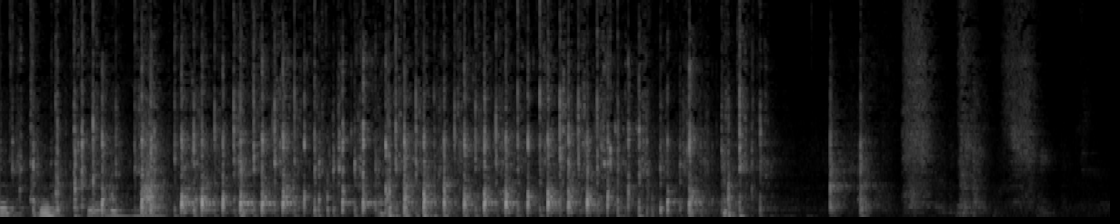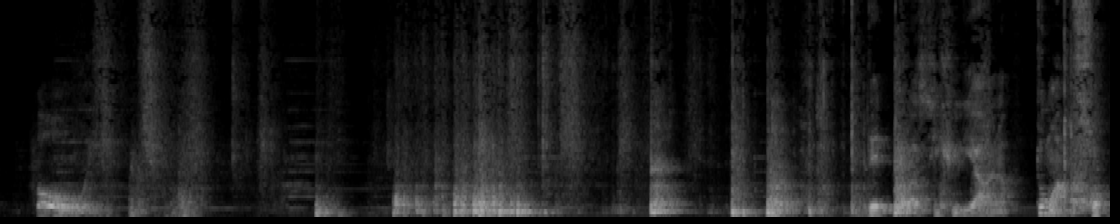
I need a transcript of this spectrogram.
Poi. Detto la siciliana. Tumazzo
